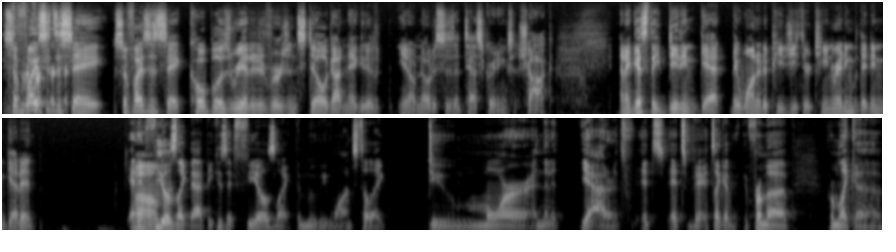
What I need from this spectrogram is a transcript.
things I've suffice it to say, suffice it to say, Coppola's re-edited version still got negative, you know, notices at test screenings. Shock, and I guess they didn't get. They wanted a PG thirteen rating, but they didn't get it. and it Um, feels like that because it feels like the movie wants to like do more, and then it, yeah, I don't know. It's it's it's it's like a from a from like a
